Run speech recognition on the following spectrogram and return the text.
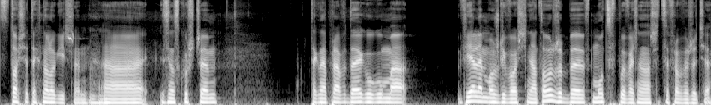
stosie technologicznym. Mhm. E, w związku z czym tak naprawdę Google ma wiele możliwości na to, żeby móc wpływać na nasze cyfrowe życie.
